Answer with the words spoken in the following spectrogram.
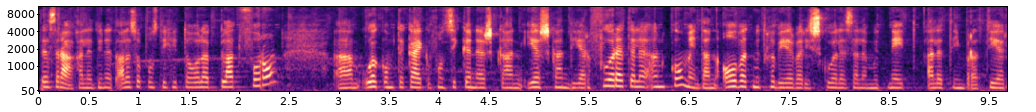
Dis reg. Hulle doen dit alles op ons digitale platform. Um ook om te kyk of ons die kinders kan eers kan deur voordat hulle inkom en dan al wat moet gebeur by die skool is hulle moet net hulle temperatuur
